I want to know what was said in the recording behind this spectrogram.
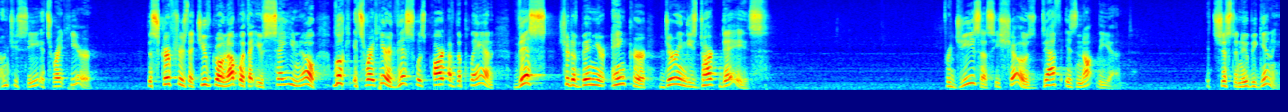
Don't you see? It's right here. The scriptures that you've grown up with that you say you know, look, it's right here. This was part of the plan. This should have been your anchor during these dark days. For Jesus, he shows death is not the end. It's just a new beginning.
